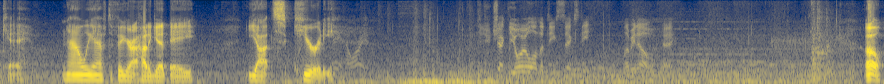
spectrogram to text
Okay. Now we have to figure out how to get a yacht security. Hey, how are you? Did you check the oil on the D60? Let me know, okay? Oh.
